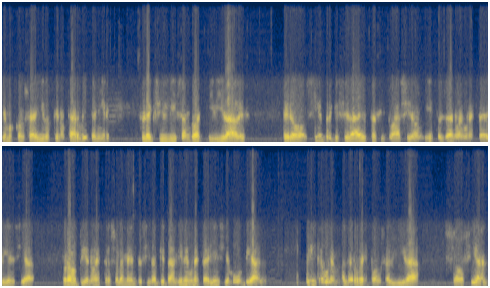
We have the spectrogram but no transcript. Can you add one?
que hemos conseguido que nos permiten ir flexibilizando actividades, pero siempre que se da esta situación, y esto ya no es una experiencia propia nuestra solamente, sino que también es una experiencia mundial, implica una mayor responsabilidad social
